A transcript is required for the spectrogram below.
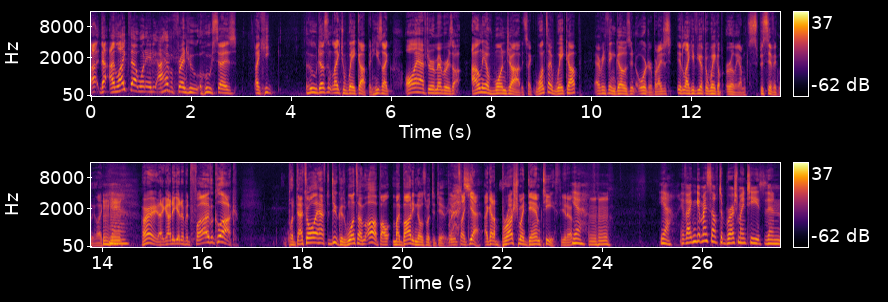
uh, that, I like that one, Andy. I have a friend who who says like he who doesn't like to wake up, and he's like, all I have to remember is uh, I only have one job. It's like once I wake up, everything goes in order. But I just it, like if you have to wake up early, I'm specifically like, Yeah. all right, I got to get up at five o'clock. But that's all I have to do because once I'm up, I'll, my body knows what to do. And It's like, yeah, I got to brush my damn teeth. You know? Yeah. Mm-hmm. Yeah. If I can get myself to brush my teeth, then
